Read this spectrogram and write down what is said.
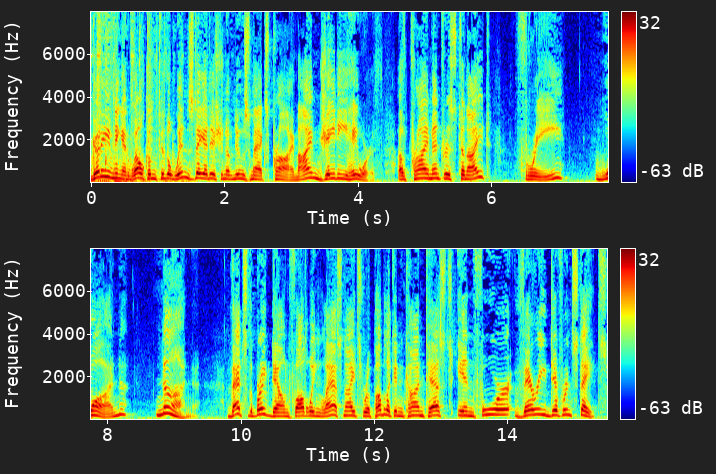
Good evening and welcome to the Wednesday edition of Newsmax Prime. I'm JD Hayworth. Of prime interest tonight, three, one, none. That's the breakdown following last night's Republican contests in four very different states.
